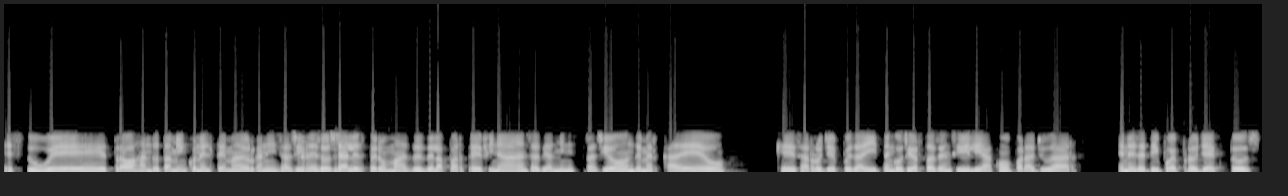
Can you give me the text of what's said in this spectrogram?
Estuve trabajando también con el tema de organizaciones sociales, pero más desde la parte de finanzas, de administración, de mercadeo, que desarrollé, pues ahí tengo cierta sensibilidad como para ayudar en ese tipo de proyectos.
